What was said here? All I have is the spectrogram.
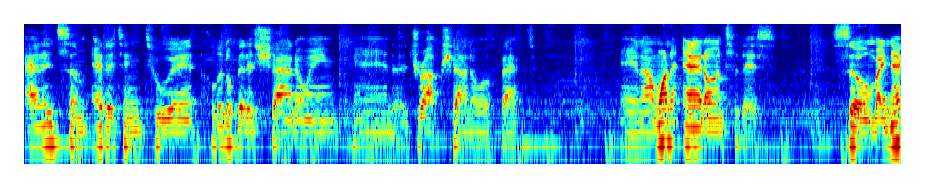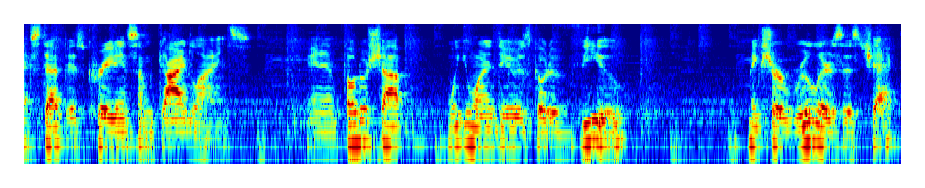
added some editing to it, a little bit of shadowing and a drop shadow effect. And I want to add on to this. So my next step is creating some guidelines. And in Photoshop, what you want to do is go to View, make sure Rulers is checked,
